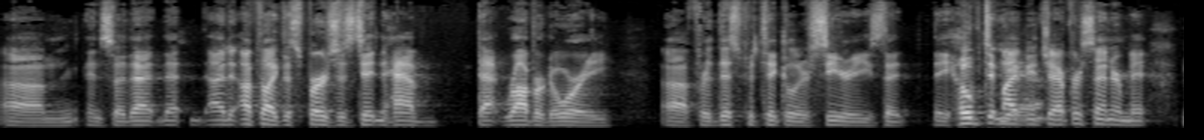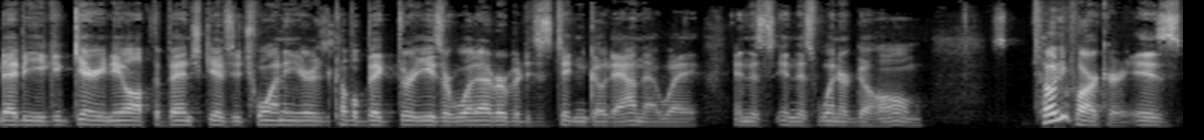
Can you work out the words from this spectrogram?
um, and so that that I, I feel like the Spurs just didn't have that Robert Horry. Uh, for this particular series, that they hoped it might Yeah. be Jefferson, or may, maybe you get Gary Neal off the bench, gives you twenty or a couple big threes or whatever, but it just didn't go down that way in this in this winter go home. Tony Parker is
